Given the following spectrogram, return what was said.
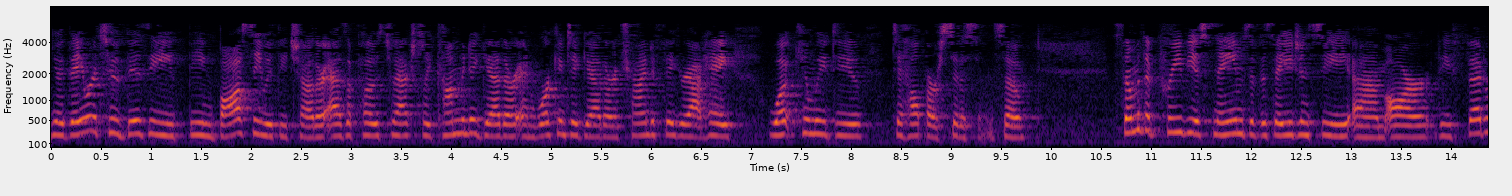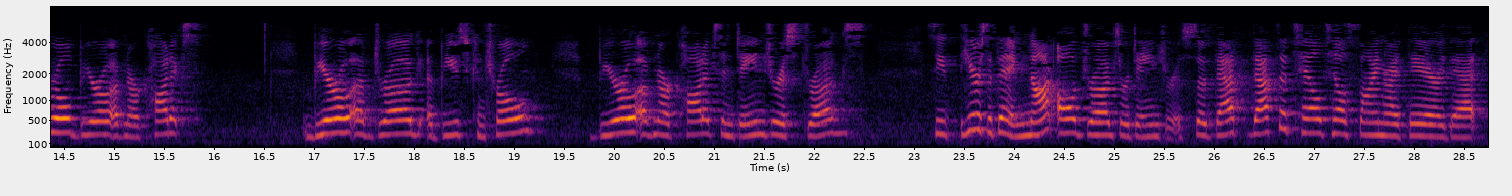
you know, they were too busy being bossy with each other as opposed to actually coming together and working together and trying to figure out, hey, what can we do to help our citizens? So, some of the previous names of this agency um, are the Federal Bureau of Narcotics, Bureau of Drug Abuse Control, Bureau of Narcotics and Dangerous Drugs. See, here's the thing: not all drugs are dangerous. So that that's a telltale sign right there that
